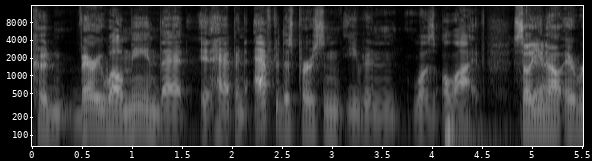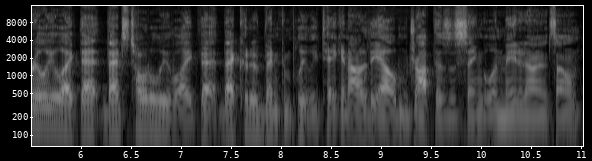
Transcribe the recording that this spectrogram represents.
could very well mean that it happened after this person even was alive. So you know, it really like that. That's totally like that. That could have been completely taken out of the album, dropped as a single, and made it on its own.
